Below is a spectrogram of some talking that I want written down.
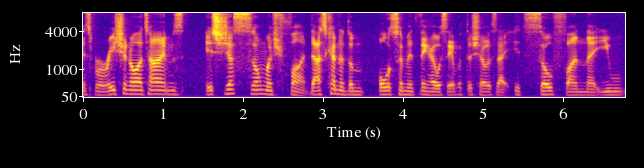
inspirational at times. It's just so much fun. That's kind of the ultimate thing I would say about the show is that it's so fun that you,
